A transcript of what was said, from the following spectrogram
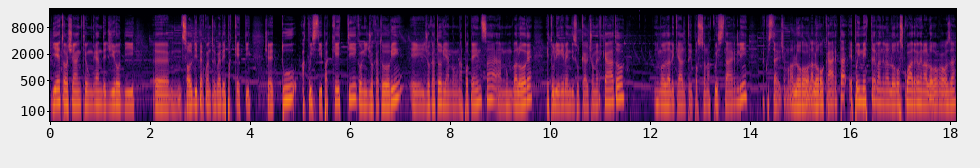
dietro c'è anche un grande giro di ehm, soldi per quanto riguarda i pacchetti. Cioè tu acquisti i pacchetti con i giocatori e i giocatori hanno una potenza, hanno un valore e tu li rivendi sul calciomercato in modo tale che altri possano acquistarli, acquistare diciamo, la, loro, la loro carta e poi metterla nella loro squadra, nella loro rosa.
